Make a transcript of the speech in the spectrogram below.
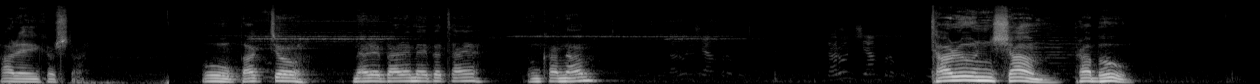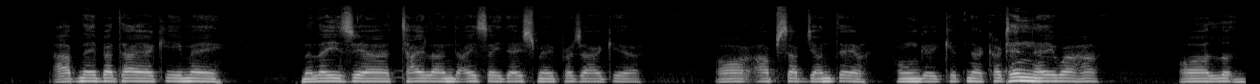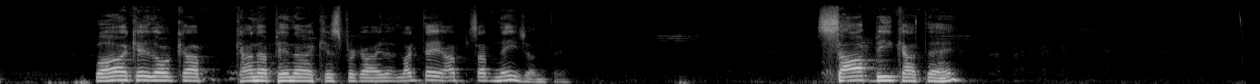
Hare Krishna. ओ भक्त जो मेरे बारे में बताया उनका नाम तरुण श्याम प्रभु आपने बताया कि मैं मलेशिया थाईलैंड ऐसे देश में प्रजा किया और आप सब जानते होंगे कितना कठिन है वहाँ और वहाँ के लोग का खाना पीना, किस प्रकार, लगता है आप सब नहीं जानते। सांप भी खाते हैं।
